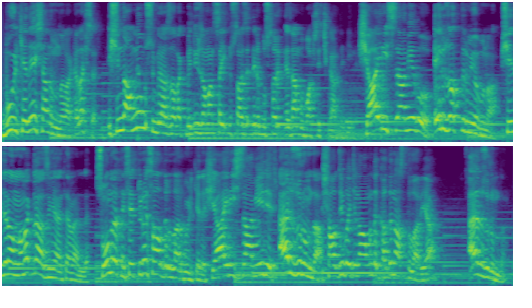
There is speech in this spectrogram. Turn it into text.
Bu ülkede yaşandı bunlar arkadaşlar. E şimdi anlıyor musun biraz daha bak Bediüzzaman Said Nursi Hazretleri bu sarık neden bu başta çıkar dediğini. Şair İslamiye bu. El uzattırmıyor buna. Bir şeyleri anlamak lazım yani temelde. Sonra tesettüre saldırdılar bu ülkede. Şair İslamiyedir. Erzurum'da Şalcı namında kadın astılar ya. Erzurum'da.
